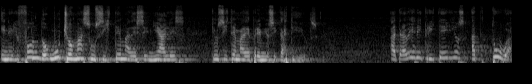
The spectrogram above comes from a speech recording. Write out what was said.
en el fondo mucho más un sistema de señales que un sistema de premios y castigos. A través de criterios actúa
